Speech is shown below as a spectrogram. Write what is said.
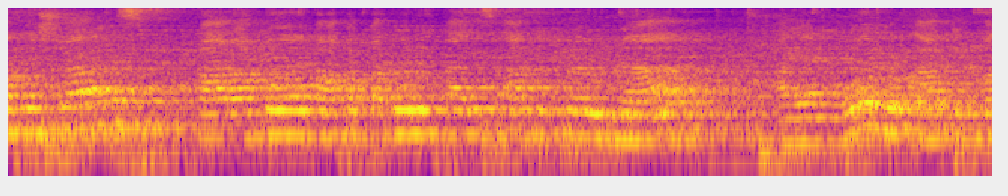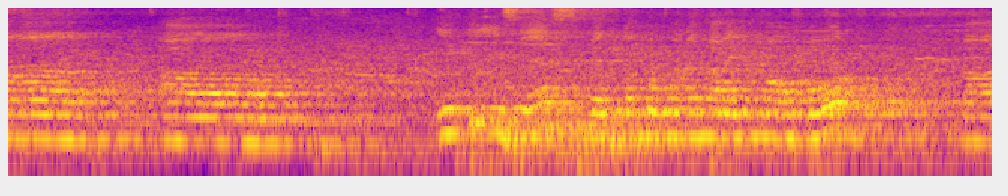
officials para po makapagpatuloy tayo sa ating program. Ayan po yung ating mga um, APSS. Pwede na po muna tayong maupo. Mga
